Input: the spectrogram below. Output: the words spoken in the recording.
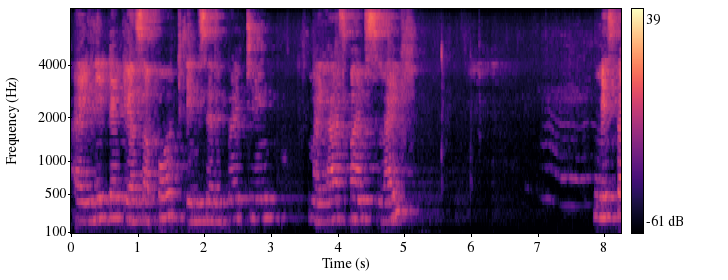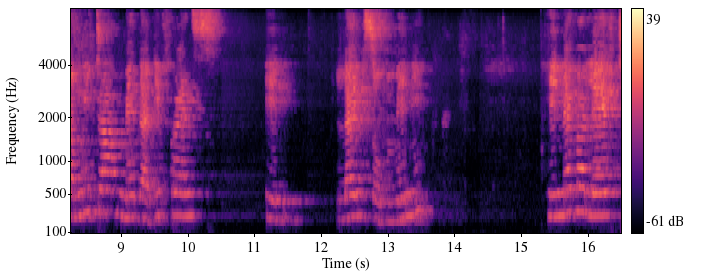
I needed your support in celebrating my husband's life. Mr. Mwita made a difference in lives of many. He never left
